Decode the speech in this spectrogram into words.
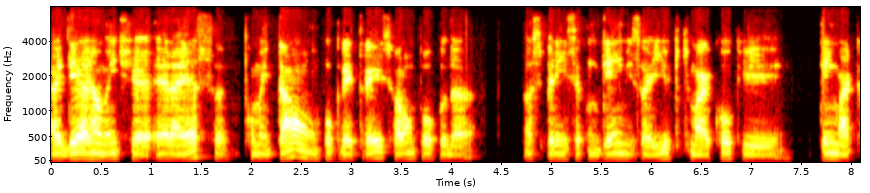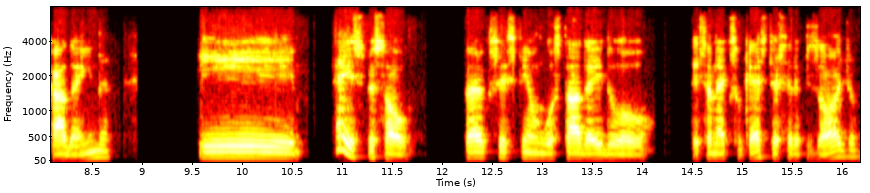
A ideia realmente era essa, comentar um pouco da E3, falar um pouco da nossa experiência com games aí, o que, que marcou, que tem marcado ainda. E é isso, pessoal. Espero que vocês tenham gostado aí do desse Anexo Cast, terceiro episódio.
